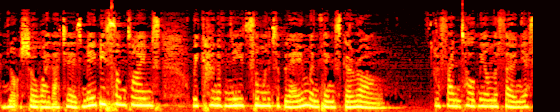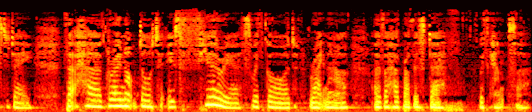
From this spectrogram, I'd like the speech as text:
I'm not sure why that is. Maybe sometimes we kind of need someone to blame when things go wrong. A friend told me on the phone yesterday that her grown up daughter is furious with God right now over her brother's death with cancer.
